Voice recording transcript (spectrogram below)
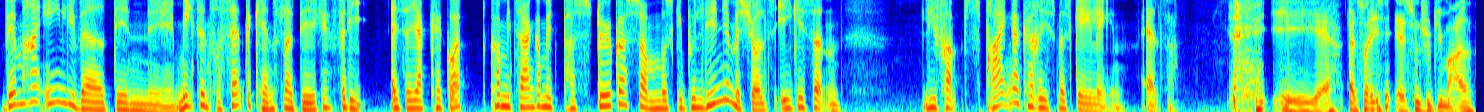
Hvem har egentlig været den øh, mest interessante kansler at dække? Fordi altså, jeg kan godt komme i tanke om et par stykker, som måske på linje med Scholz ikke sådan ligefrem sprænger karismaskalaen, altså ja, altså jeg, synes jo, de er meget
